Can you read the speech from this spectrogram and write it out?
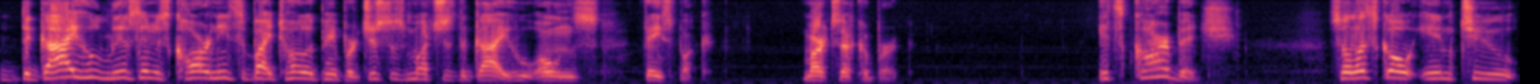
The guy who lives in his car needs to buy toilet paper just as much as the guy who owns Facebook, Mark Zuckerberg. It's garbage. So let's go into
